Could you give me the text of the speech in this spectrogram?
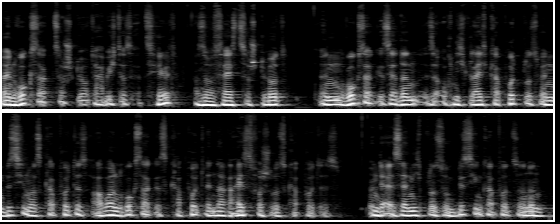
meinen Rucksack zerstört. Habe ich das erzählt? Also was heißt zerstört? Ein Rucksack ist ja dann ist auch nicht gleich kaputt, bloß wenn ein bisschen was kaputt ist. Aber ein Rucksack ist kaputt, wenn der Reißverschluss kaputt ist. Und der ist ja nicht bloß so ein bisschen kaputt, sondern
